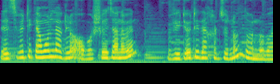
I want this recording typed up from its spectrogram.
রেসিপিটি কেমন লাগল অবশ্যই জানাবেন। ভিডিওটি দেখার জন্য ধন্যবাদ।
